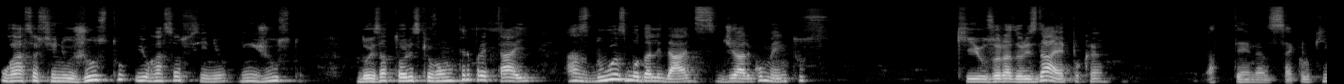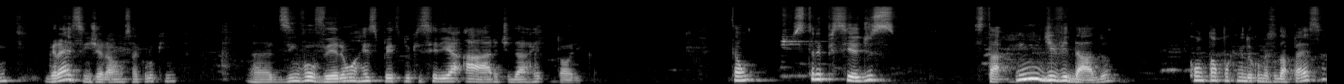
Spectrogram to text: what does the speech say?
o raciocínio justo e o raciocínio injusto dois atores que vão interpretar aí as duas modalidades de argumentos que os oradores da época, Atenas, século V, Grécia em geral, no século V, uh, desenvolveram a respeito do que seria a arte da retórica. Então, Strepsíades está endividado. Contar um pouquinho do começo da peça,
